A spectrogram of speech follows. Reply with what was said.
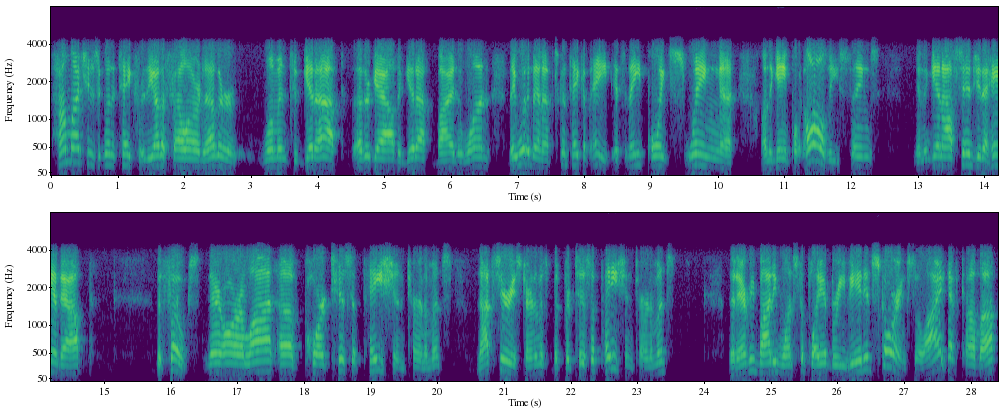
How much is it going to take for the other fellow or the other woman to get up, the other gal to get up by the one they would have been up? It's going to take them eight. It's an eight point swing uh, on the game point. All these things, and again, I'll send you the handout but, folks, there are a lot of participation tournaments, not serious tournaments, but participation tournaments that everybody wants to play abbreviated scoring. So, I have come up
